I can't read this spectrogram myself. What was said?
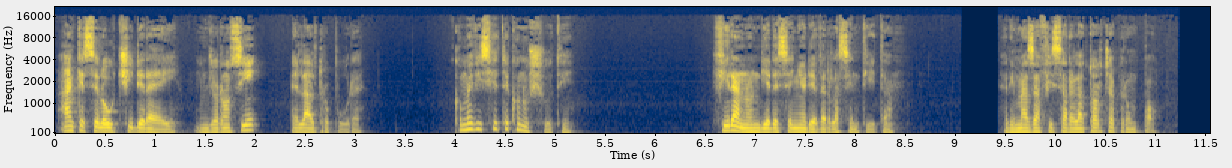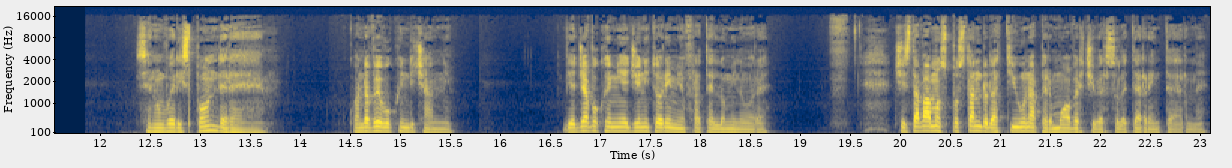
Anche se lo ucciderei, un giorno sì e l'altro pure. Come vi siete conosciuti? Fira non diede segno di averla sentita. Rimase a fissare la torcia per un po'. Se non vuoi rispondere. Quando avevo quindici anni. Viaggiavo coi miei genitori e mio fratello minore. Ci stavamo spostando da Tiuna per muoverci verso le terre interne.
